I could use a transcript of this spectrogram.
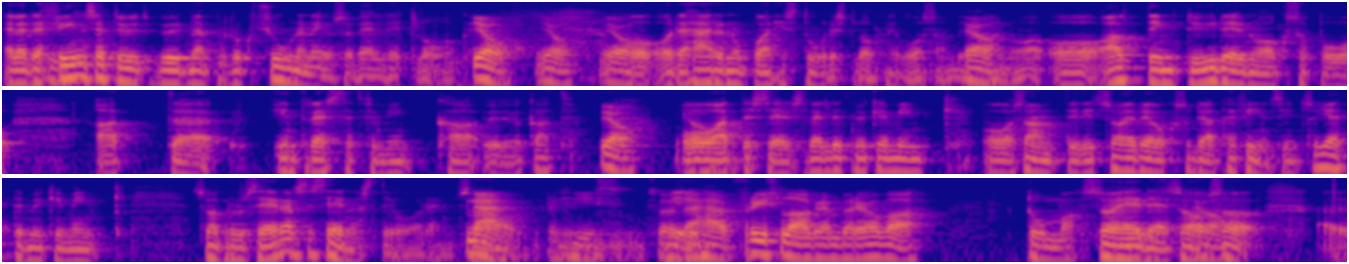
eller det finns ett utbud men produktionen är ju så väldigt låg. Jo, jo, jo. Och, och det här är nog på en historiskt låg nivå som vi Ja. har nu. Och allting tyder ju nog också på att eh, intresset för mink har ökat. Ja, Och att det säljs väldigt mycket mink. Och samtidigt så är det också det att det finns inte så jättemycket mink som har producerats de senaste åren. Så, Nej, precis. Så vi- det här fryslagren börjar vara tomma. så är det. Så, Ja. så, eh,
